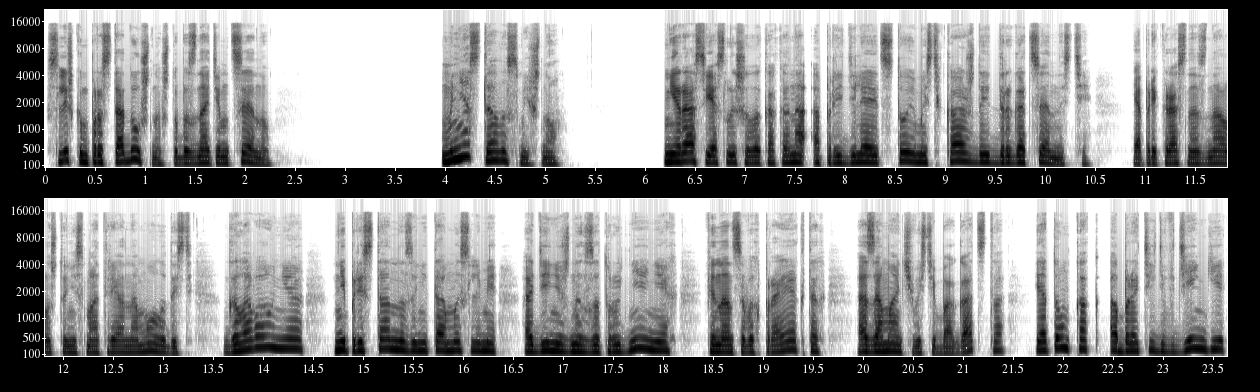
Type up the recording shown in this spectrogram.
Слишком простодушна, чтобы знать им цену. Мне стало смешно. Не раз я слышала, как она определяет стоимость каждой драгоценности — я прекрасно знала, что, несмотря на молодость, голова у нее непрестанно занята мыслями о денежных затруднениях, финансовых проектах, о заманчивости богатства и о том, как обратить в деньги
